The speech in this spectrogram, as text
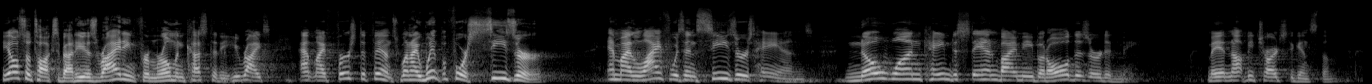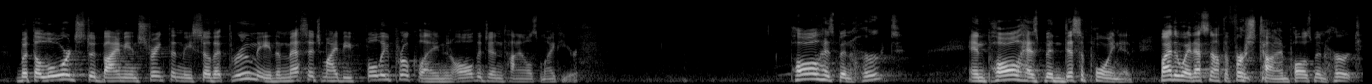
He also talks about he is writing from Roman custody. He writes, At my first offense, when I went before Caesar and my life was in Caesar's hands, no one came to stand by me, but all deserted me. May it not be charged against them. But the Lord stood by me and strengthened me so that through me the message might be fully proclaimed and all the Gentiles might hear. Paul has been hurt and Paul has been disappointed. By the way, that's not the first time Paul's been hurt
